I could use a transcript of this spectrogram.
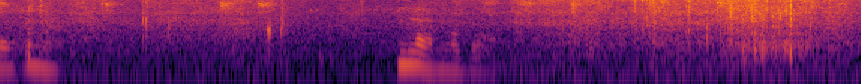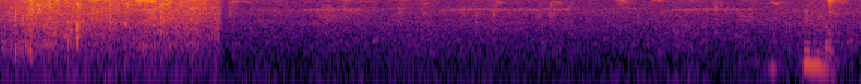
บอกขึ้นมาหลอนเหราบอกขึ้นเหรอบอก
